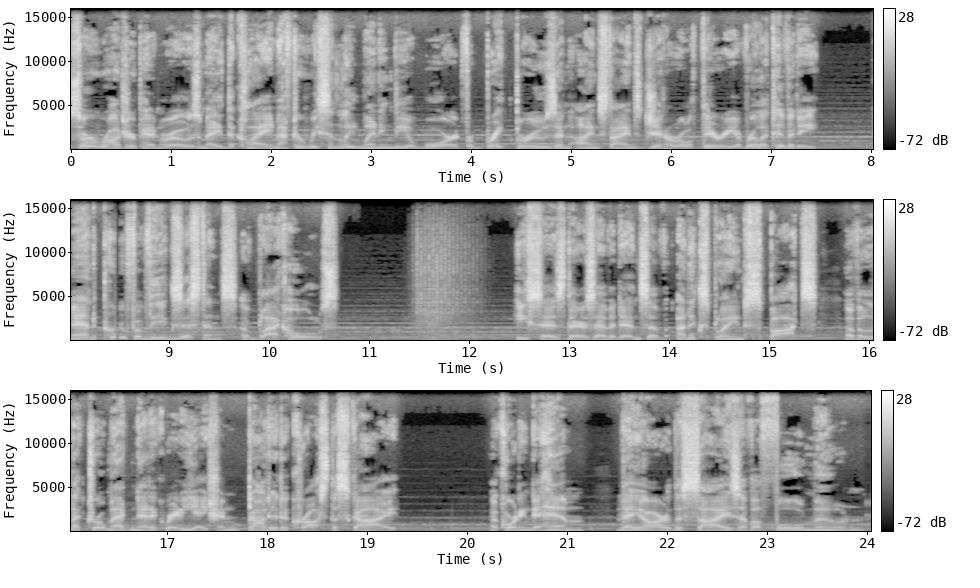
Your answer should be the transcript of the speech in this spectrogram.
Sir Roger Penrose made the claim after recently winning the award for breakthroughs in Einstein's general theory of relativity and proof of the existence of black holes. He says there's evidence of unexplained spots of electromagnetic radiation dotted across the sky. According to him, they are the size of a full moon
